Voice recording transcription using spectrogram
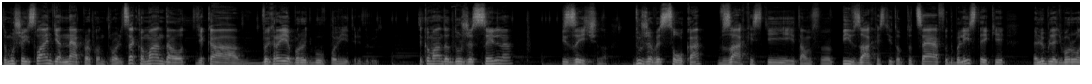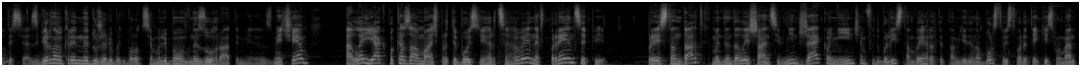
Тому що Ісландія не про контроль. Це команда, от, яка виграє боротьбу в повітрі, друзі. Це команда дуже сильна, фізично, дуже висока в захисті, там в півзахисті. Тобто, це футболісти, які люблять боротися. Збірна України не дуже любить боротися. Ми любимо внизу грати з м'ячем. Але як показав матч проти Боснії Герцеговини, в принципі, при стандартах ми не дали шансів ні Джеко, ні іншим футболістам виграти там єдиноборство і створити якийсь момент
